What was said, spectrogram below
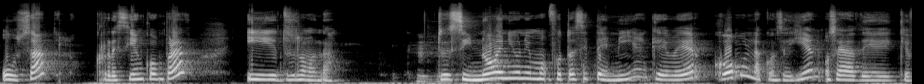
usándolo, recién comprado, y entonces lo mandaba. Entonces, si no venía una foto así, tenían que ver cómo la conseguían, o sea, de que,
